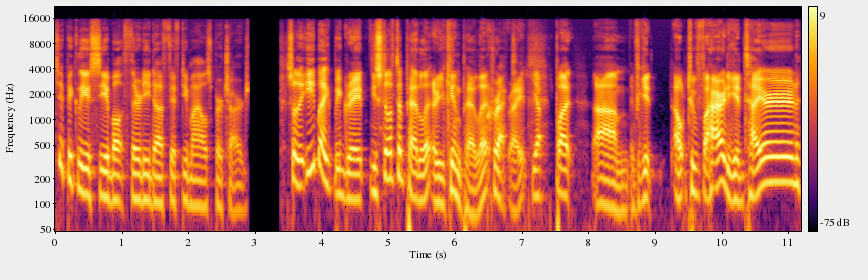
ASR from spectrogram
Typically, you see about 30 to 50 miles per charge. So, the e bike be great. You still have to pedal it, or you can pedal it. Correct. Right? Yep. But um, if you get out too far, do you get tired?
